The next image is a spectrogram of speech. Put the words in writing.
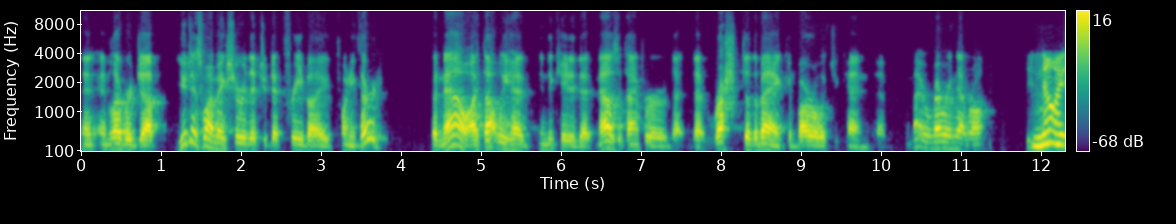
and, and leverage up you just want to make sure that you're debt free by 2030. But now I thought we had indicated that now is the time for that, that rush to the bank and borrow what you can. Am I remembering that wrong? No, I,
